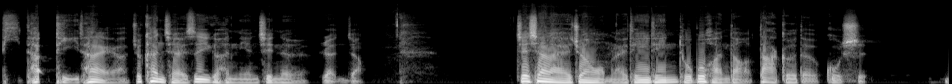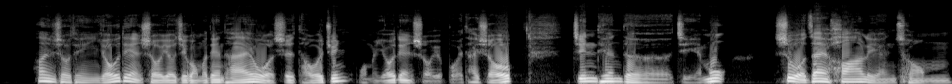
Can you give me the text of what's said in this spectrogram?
体态体态啊，就看起来是一个很年轻的人。这样，接下来就让我们来听一听徒步环岛大哥的故事。欢迎收听有点熟游记广播电台，我是陶维军。我们有点熟又不会太熟。今天的节目是我在花莲从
